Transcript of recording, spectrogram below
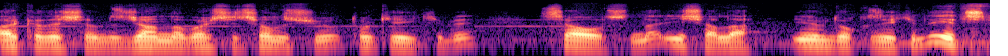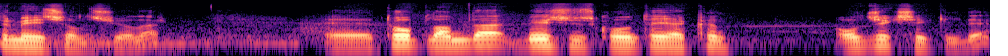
arkadaşlarımız canla başla çalışıyor. TOKİ ekibi sağ olsunlar. İnşallah 29 Ekim'de yetiştirmeye çalışıyorlar. E, toplamda 500 konuta yakın olacak şekilde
